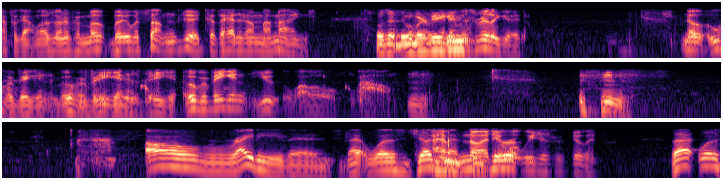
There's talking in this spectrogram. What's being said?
I forgot what I was going to promote, but it was something good because I had it on my mind. Was it Uber And vegan? it was really good. No, Uber vegan. Uber vegan is vegan. Uber vegan, you, whoa, wow. Mm. Mhm. Alrighty then. That was judgment. I judgment. have no idea hero- what we just was doing. That was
